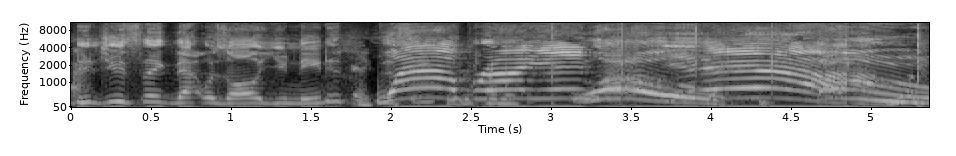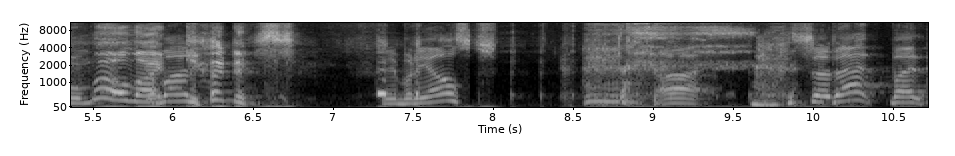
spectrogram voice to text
Did you think that was all you needed? Wow, Brian! Whoa! Yeah! Boom! Oh my Come goodness! Anybody else? uh, so that, but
